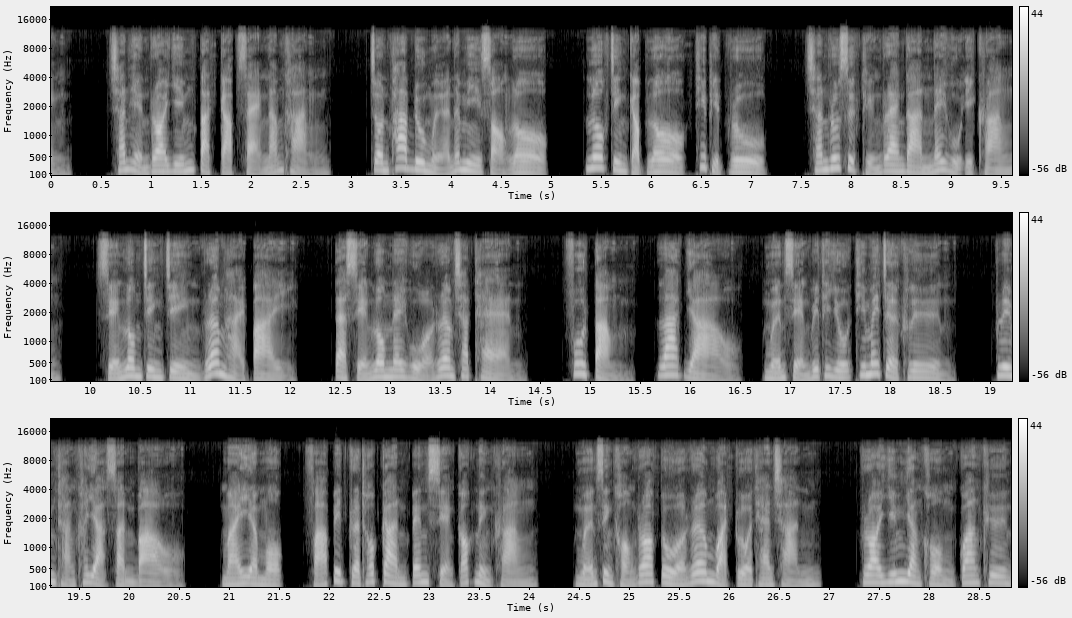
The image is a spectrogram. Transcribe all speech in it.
ง ฉันเห็นรอยยิ้มตัดกับแสงน้ำขัง จนภาพดูเหมือนมีสองโลก โลกจริงกับโลกที่ผิดรูป ฉันรู้สึกถึงแรงดันในหูอีกครั้ง เสียงลมจริง ๆ เริ่มหายไป แต่เสียงลมในหัวเริ่มชัดแทน ฟูดต่ำ ลากยาว เหมือนเสียงวิทยุที่ไม่เจอคลื่น ริมถังขยะสั่นเบา ไม้ยมก ฝาปิดกระทบกันเป็นเสียงก๊อกหนึ่งครั้ง เหมือนสิ่งของรอบตัวเริ่มหวาดกลัวแทนฉัน รอยยิ้มยังคงกว้างขึ้น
